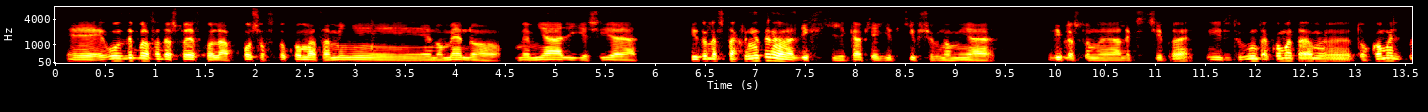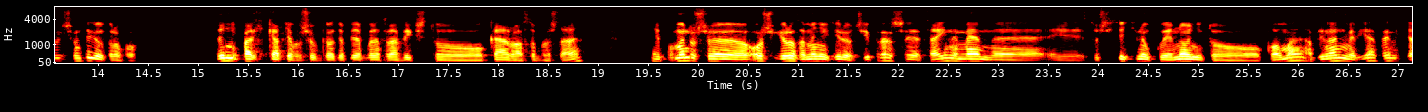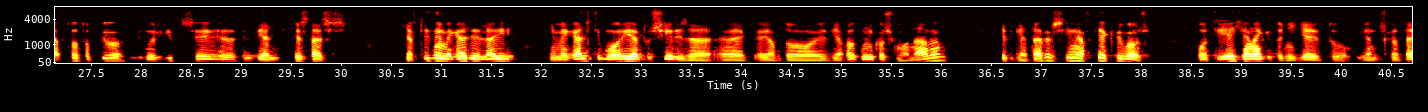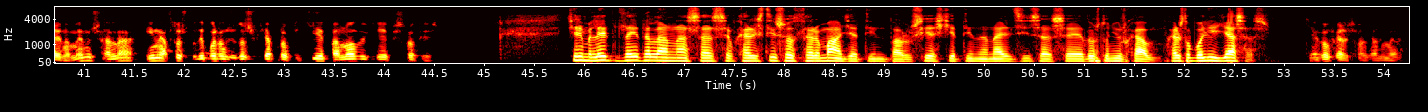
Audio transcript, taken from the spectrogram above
Ε, εγώ δεν μπορώ να φανταστώ εύκολα πώς αυτό το κόμμα θα μείνει ενωμένο με μια άλλη ηγεσία. Γιατί όλα αυτά τα χρόνια δεν αναδείχθηκε για κάποια ηγετική φυσιογνωμία δίπλα στον ε, Αλέξη Τσίπρα. Λειτουργούν τα κόμματα, το κόμμα λειτουργήσε με τέτοιο τρόπο. Δεν υπάρχει κάποια προσωπικότητα που μπορεί να τραβήξει το κάρο αυτό μπροστά. Επομένως, ε, όσο καιρό θα μένει ο κύριος Τσίπρας, ε, θα είναι μεν ε, το στοιχείο εκείνο που ενώνει το κόμμα. Από την άλλη μεριά, θα είναι και αυτό το οποίο δημιουργεί τις διαλυτικές τάσεις. Και αυτή είναι η μεγάλη, δηλαδή, η μεγάλη τιμωρία του ΣΥΡΙΖΑ από το διαφορά των 20 μονάδων και την κατάρρευση είναι αυτή ακριβώς. Ότι έχει ανάγκη τον ηγέτη του για να τους κρατάει ενωμένους, αλλά είναι αυτός που δεν μπορεί να τους δώσει πια προοπτική επανόδου και επιστροφής. Κύριε Μελέτη, θα ήθελα να σας ευχαριστήσω θερμά για την παρουσίαση και την ανάλυση σας εδώ στο News Hub. Ευχαριστώ πολύ. Γεια σας. Και εγώ ευχαριστώ. Καλημέρα.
